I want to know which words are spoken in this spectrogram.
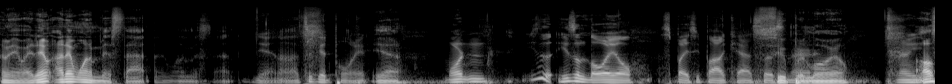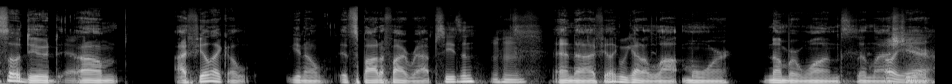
I Anyway, I didn't I didn't want to miss that. I didn't want to miss that. Yeah, no, that's a good point. Yeah, Morton, he's a, he's a loyal spicy podcast listener. super loyal. Also, dude, Yeah. um, I feel like a you know it's Spotify rap season, Mhm. and uh, I feel like we got a lot more number ones than last Oh, yeah. year.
